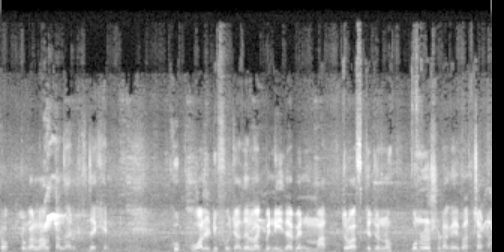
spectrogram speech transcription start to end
টকটকা লাল কালার দেখেন। খুব কোয়ালিটিফুল যাদের লাগবে নিয়ে যাবেন, মাত্র আজকের জন্য পনেরোশো টাকা এই বাচ্চাটা।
